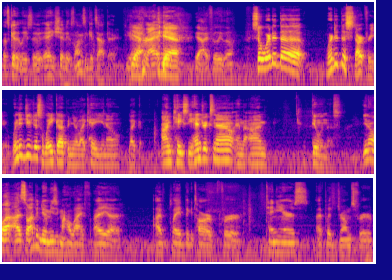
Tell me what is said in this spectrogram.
That's good at least. Hey, shit, as long as it gets out there. Know, Yeah. Right? Yeah. Yeah, I feel you though. So where did the where did this start for you? When did you just wake up and you're like, hey, you know, like I'm Casey Hendricks now, and I'm doing this. You know what? I, so I've been doing music my whole life. I uh, I've played the guitar for ten years. I played the drums for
